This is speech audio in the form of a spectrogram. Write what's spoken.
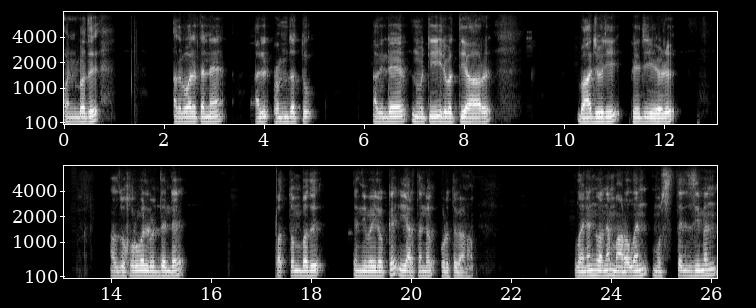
ഒൻപത് അതുപോലെ തന്നെ അൽ ഉംദത്തു അതിന്റെ നൂറ്റി ഇരുപത്തി ആറ് ബാജൂരി പേജ് ഏഴ്. അസുഹുറുവൽ റുദ്ദന്റെ പത്തൊമ്പത് എന്നിവയിലൊക്കെ ഈ അർത്ഥങ്ങൾ കൊടുത്തു കാണാം. വനൻ എന്ന് പറഞ്ഞാൽ മറലൻ മുസ്തൽസിമൻ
